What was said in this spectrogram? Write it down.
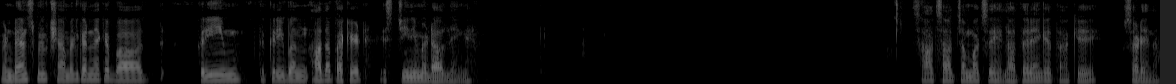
कंडेंस मिल्क शामिल करने के बाद क्रीम, तकरीबन आधा पैकेट इस चीनी में डाल देंगे। साथ साथ चम्मच से हिलाते रहेंगे ताकि सड़े ना।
